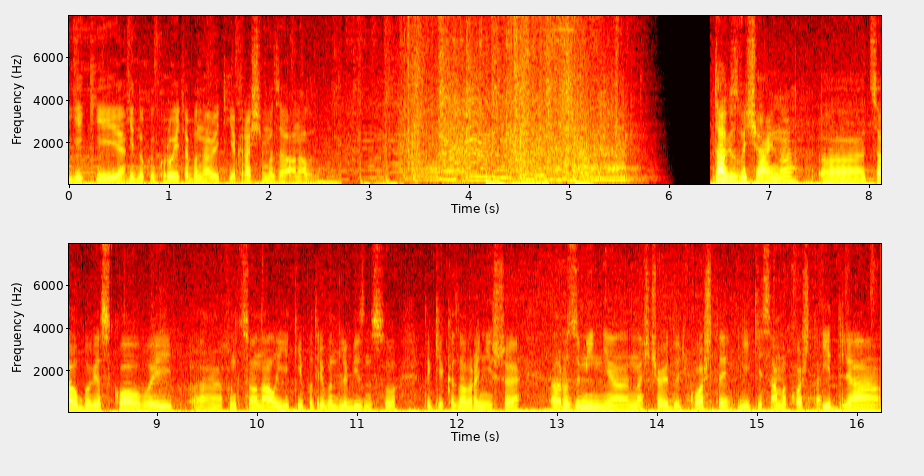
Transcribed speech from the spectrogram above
які гідно конкурують або навіть є кращими за аналогом. Так, звичайно, Е, це обов'язковий е, функціонал, який потрібен для бізнесу, так як казав раніше, розуміння на що йдуть кошти, які саме кошти, і для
